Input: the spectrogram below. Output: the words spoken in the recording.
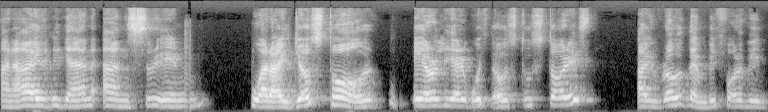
and I began answering what I just told earlier with those two stories. I wrote them before the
